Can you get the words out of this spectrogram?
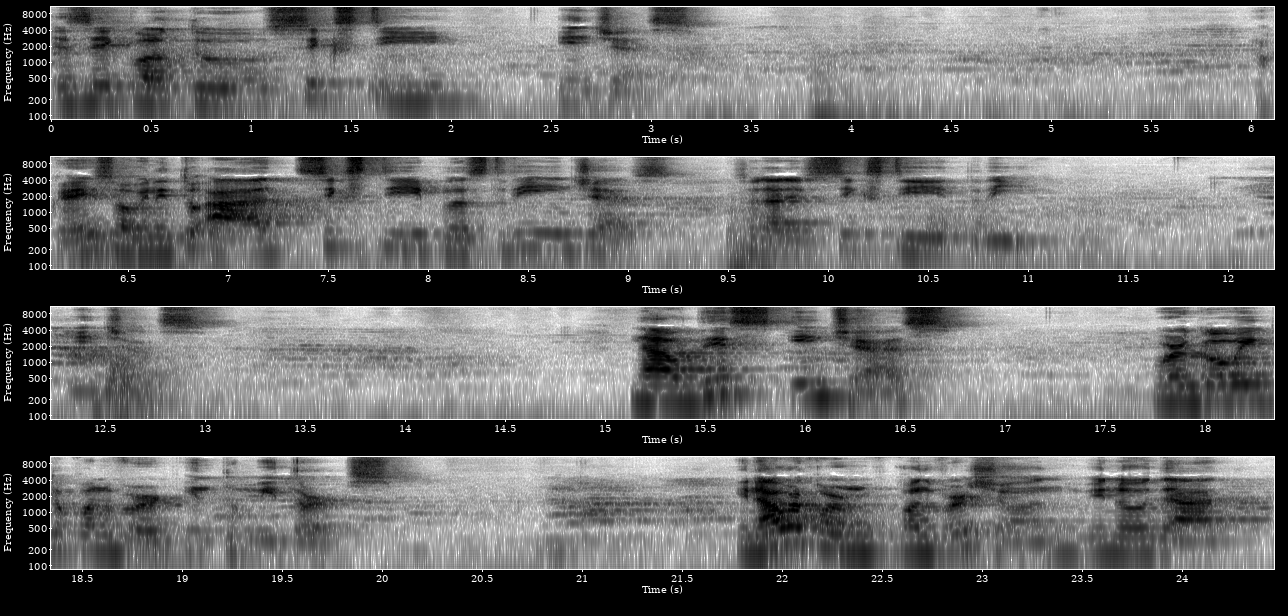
is equal to 60 inches. Okay, so we need to add 60 plus 3 inches. So that is 63 inches. Now, these inches, we're going to convert into meters. In our con conversion, we know that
